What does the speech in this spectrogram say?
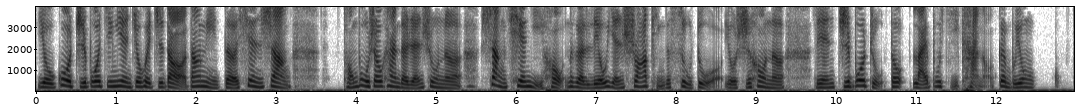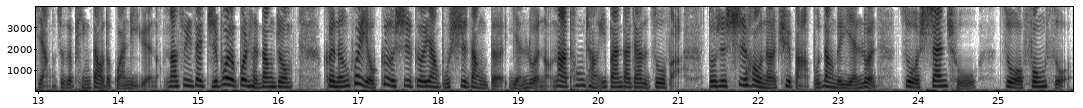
有过直播经验，就会知道，当你的线上。同步收看的人数呢，上千以后，那个留言刷屏的速度哦，有时候呢，连直播主都来不及看哦，更不用讲这个频道的管理员哦。那所以在直播的过程当中，可能会有各式各样不适当的言论哦。那通常一般大家的做法都是事后呢，去把不当的言论做删除、做封锁。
